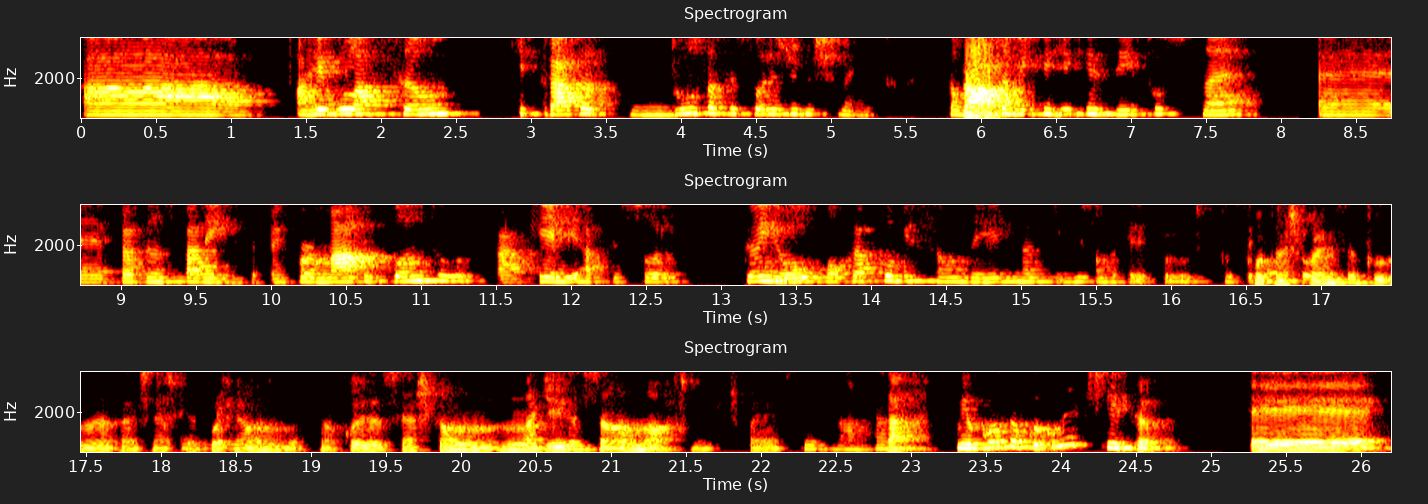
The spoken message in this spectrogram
A, a regulação que trata dos assessores de investimento. Então, tá. também tem requisitos, né? É, para transparência, para informar o quanto aquele assessor ganhou, qual foi a comissão dele na distribuição daquele produto que você Pô, transparência é tudo, né, Tati? Acho que é, poxa, é uma, uma coisa assim, acho que é um, uma direção, é norte, né, transparência. Exatamente. Tá. Me conta uma coisa, como é que fica é,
